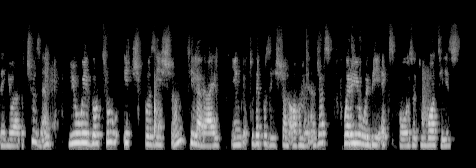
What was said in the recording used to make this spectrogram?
that you have chosen you will go through each position till arriving to the position of managers where you will be exposed to what is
